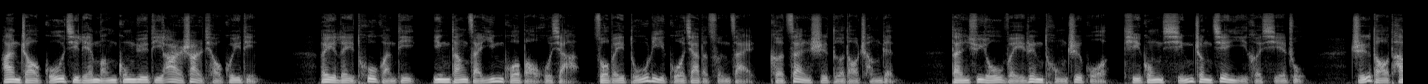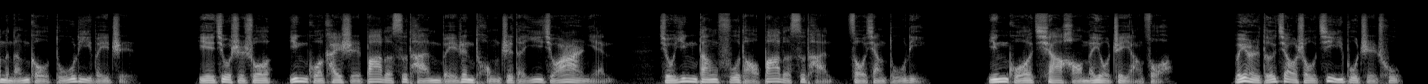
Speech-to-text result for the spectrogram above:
按照国际联盟公约第二十二条规定。A 类托管地应当在英国保护下作为独立国家的存在，可暂时得到承认，但需由委任统治国提供行政建议和协助，直到他们能够独立为止。也就是说，英国开始巴勒斯坦委任统治的1922年，就应当辅导巴勒斯坦走向独立。英国恰好没有这样做。维尔德教授进一步指出，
